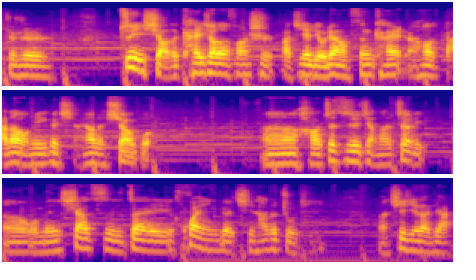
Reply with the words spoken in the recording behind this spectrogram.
就是最小的开销的方式，把这些流量分开，然后达到我们一个想要的效果。嗯，好，这次就讲到这里，嗯，我们下次再换一个其他的主题，啊，谢谢大家。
